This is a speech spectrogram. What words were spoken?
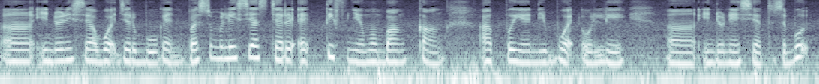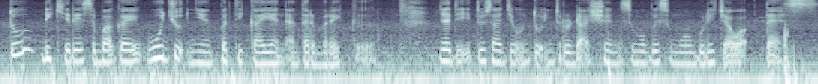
uh, Indonesia buat jerbu kan? Lepas tu Malaysia secara aktifnya membangkang apa yang dibuat oleh uh, Indonesia tersebut tu dikira sebagai wujudnya pertikaian antara mereka jadi itu saja untuk introduction. Semoga semua boleh jawab test.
